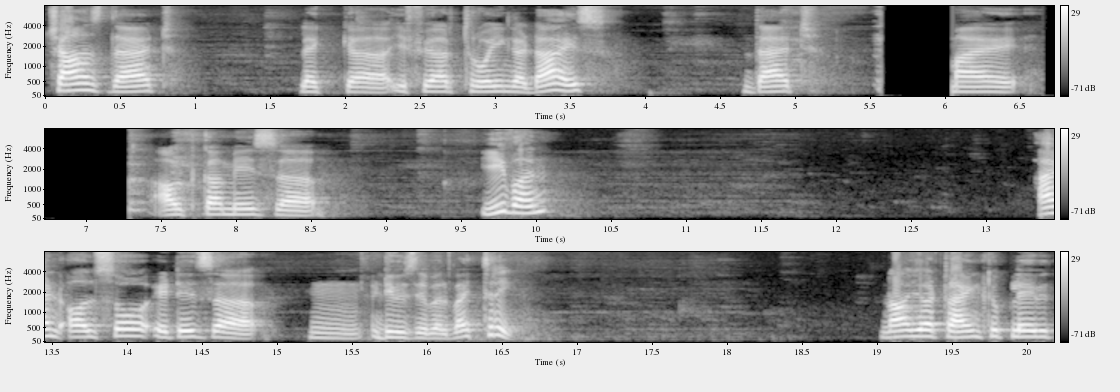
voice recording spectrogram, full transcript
chance that like uh, if you are throwing a dice that my outcome is uh, even and also it is uh, hmm, divisible by 3. Now you are trying to play with,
